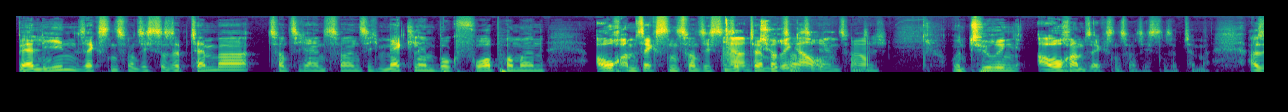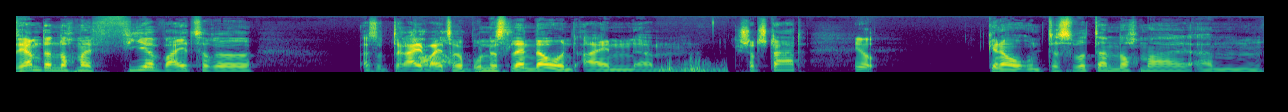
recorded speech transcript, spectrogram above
Berlin, 26. September 2021. Mecklenburg-Vorpommern, auch am 26. Ja, September 2021. Auch, ja. Und Thüringen auch am 26. September. Also wir haben dann nochmal vier weitere, also drei oh. weitere Bundesländer und einen ähm, Stadtstaat. Jo. Genau, und das wird dann nochmal, ähm,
